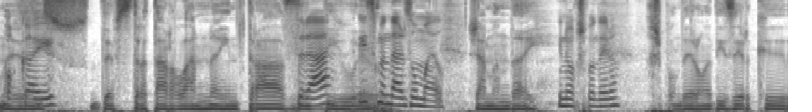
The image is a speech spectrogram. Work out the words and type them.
Mas Ok. isso deve-se tratar lá na entrada. Será? Digo E se mandares um mail Já mandei. e não responderam? Responderam a dizer que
